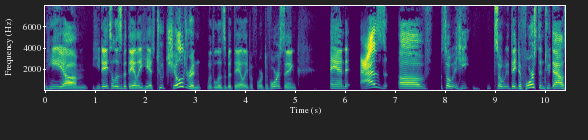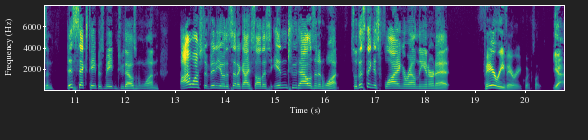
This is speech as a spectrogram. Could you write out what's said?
he um he dates Elizabeth Daily. He has two children with Elizabeth Daily before divorcing, and as of so he so they divorced in 2000. This sex tape is made in 2001. I watched a video that said a guy saw this in 2001. So this thing is flying around the internet very, very quickly. Yeah.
